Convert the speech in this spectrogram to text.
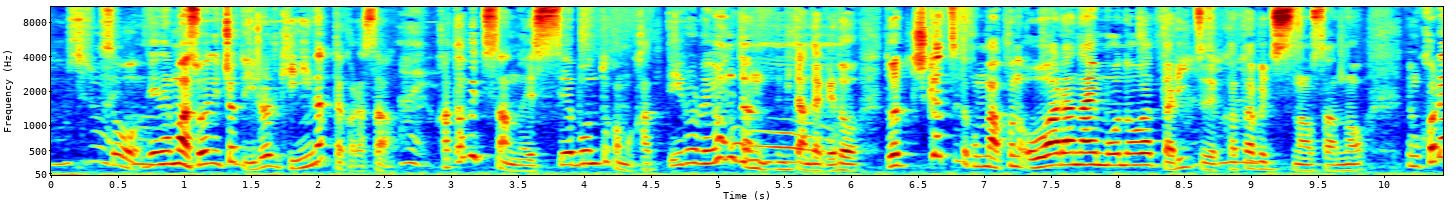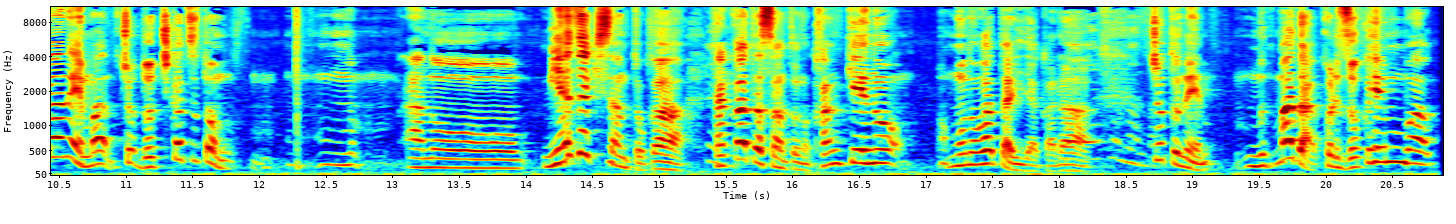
あ面白い。そう。でねまあそれでちょっといろいろ気になったからさ、はい。片渕さんのエッセイ本とかも買っていろいろ読んだおー。見たんだけどどっちかっていうと、まあ、この「終わらない物語」っていう片渕素直さんのでもこれはね、まあ、ちょどっちかっていうとあのー宮崎さんとかい。高畑さんとの関係の物語だから、ちょっとねむまだこれ続編は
